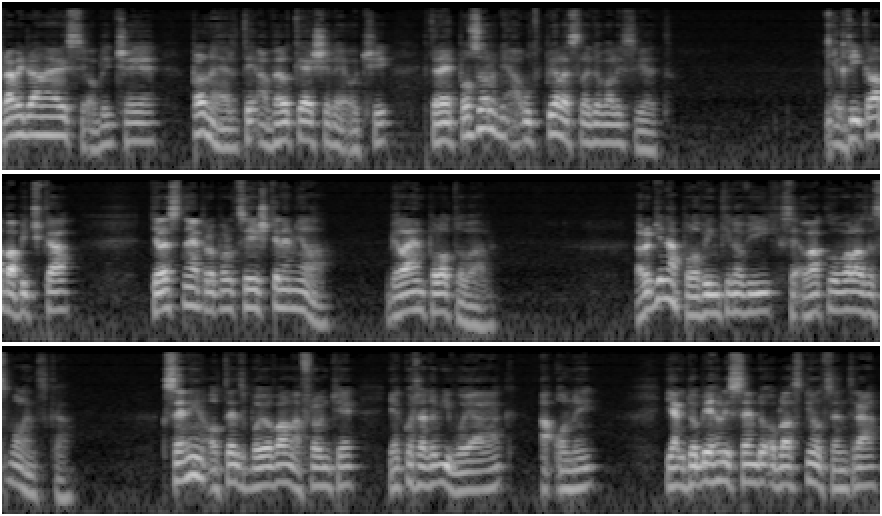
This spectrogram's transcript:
pravidelné rysy obličeje, plné rty a velké šedé oči, které pozorně a utkvěle sledovaly svět. Jak říkala babička, tělesné proporce ještě neměla. Byla jen polotovar. Rodina Polovinkinových se evakuovala ze Smolenska. Ksenin otec bojoval na frontě jako řadový voják a oni, jak doběhli sem do oblastního centra,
